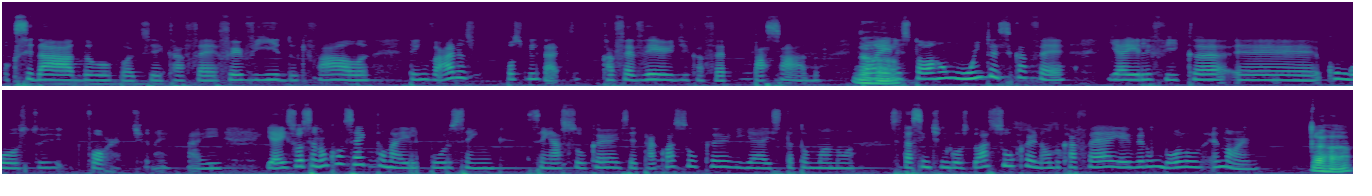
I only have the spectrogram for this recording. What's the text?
oxidado, pode ser café fervido, que fala. Tem várias possibilidades. Café verde, café passado. Então Aham. eles torram muito esse café e aí ele fica é, com gosto forte, né? Aí, e aí se você não consegue tomar ele puro sem, sem açúcar, aí você tá com açúcar e aí você tá tomando, uma- você tá sentindo gosto do açúcar, não do café, e aí vira um bolo enorme. Aham.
